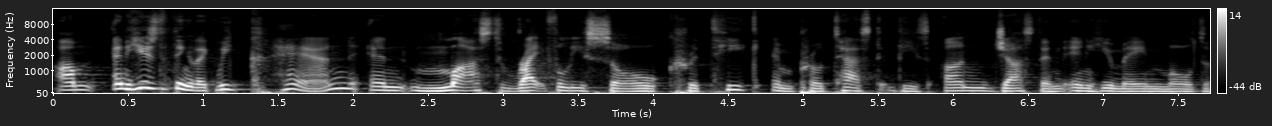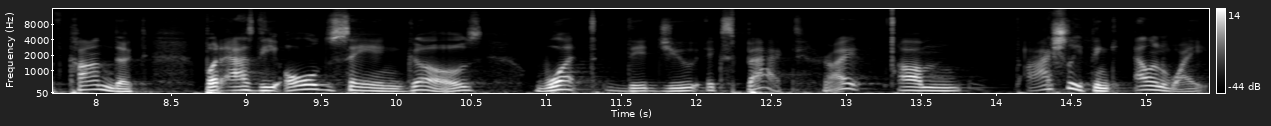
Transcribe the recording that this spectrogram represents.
Um, and here's the thing like, we can and must, rightfully so, critique and protest these unjust and inhumane modes of conduct. But as the old saying goes, what did you expect, right? Um, I actually think Ellen White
